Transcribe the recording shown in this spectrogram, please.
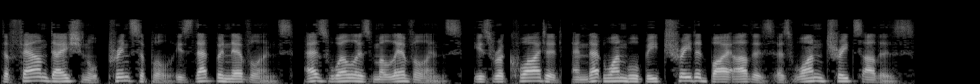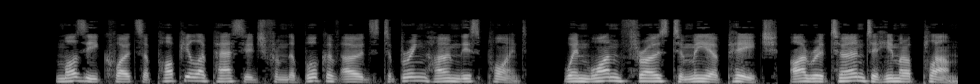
The foundational principle is that benevolence, as well as malevolence, is requited, and that one will be treated by others as one treats others. Mozi quotes a popular passage from the Book of Odes to bring home this point. When one throws to me a peach, I return to him a plum.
